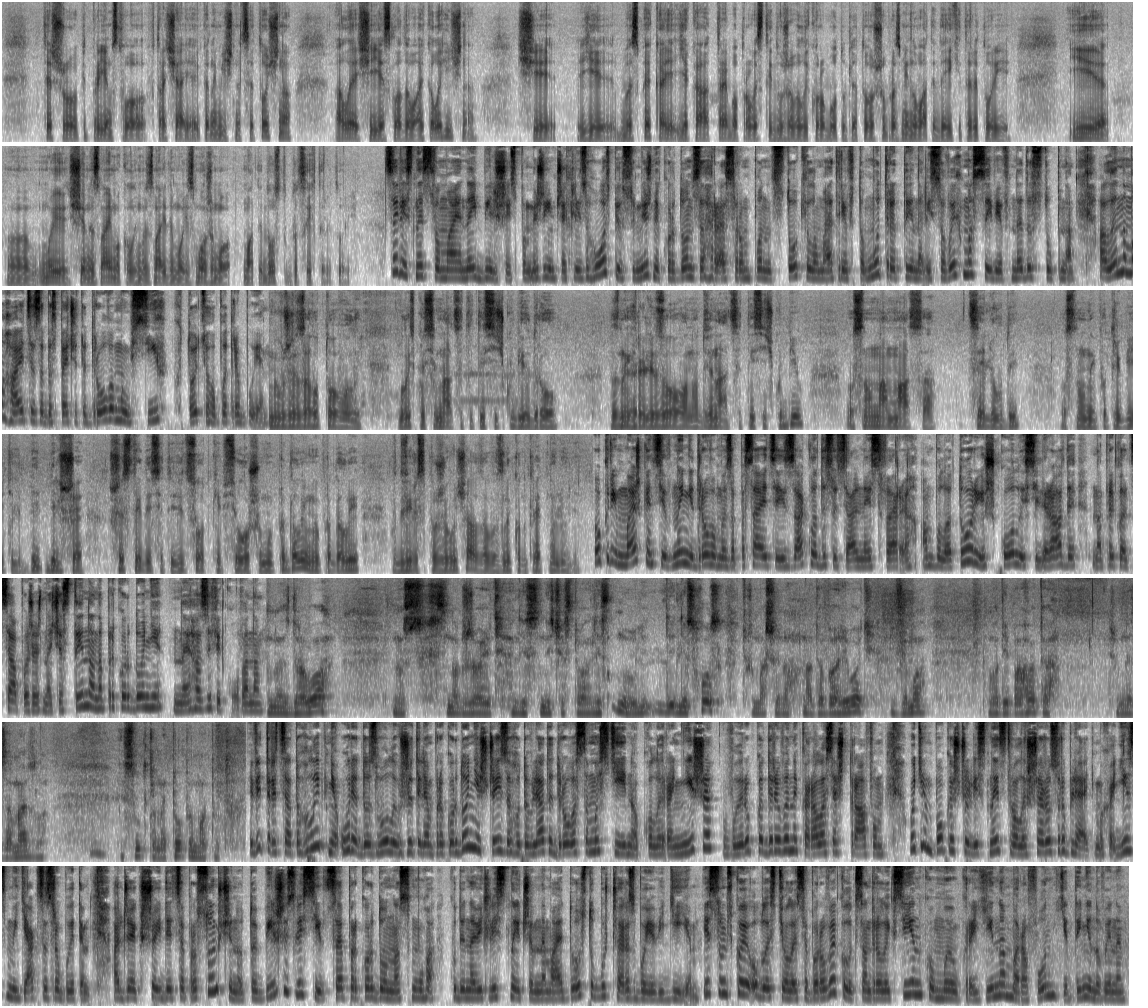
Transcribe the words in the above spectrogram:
Те, що підприємство втрачає економічно, це точно, але ще є складова екологічна, ще є безпека, яка треба провести дуже велику роботу для того, щоб розмінувати деякі території. І е, ми ще не знаємо, коли ми знайдемо і зможемо мати доступ до цих територій. Це лісництво має найбільший з поміж інших лісгоспів суміжний кордон з агресором понад 100 кілометрів. Тому третина лісових масивів недоступна, але намагаються забезпечити дровами усіх, хто цього потребує. Ми вже заготовили близько 17 тисяч кубів дров. З них реалізовано 12 тисяч кубів. Основна маса це люди, основний потребитель. Більше 60% всього, що ми продали, ми продали в двір споживача, завезли конкретно людям. Окрім мешканців, нині дровами запасаються і заклади соціальної сфери, амбулаторії, школи, сільради. Наприклад, ця пожежна частина на прикордоні не газифікована. У нас дрова, нас снабжають лісничество, ліс, ну, лісхоз, тож машину треба обогрівати, зима, води багато, щоб не замерзло. І сутки ми топимо тут. Від 30 липня уряд дозволив жителям прикордонні ще й заготовляти дрова самостійно, коли раніше вирубка деревини каралася штрафом. Утім, поки що лісництва лише розробляють механізми, як це зробити. Адже якщо йдеться про Сумщину, то більшість лісів це прикордонна смуга, куди навіть лісничим немає доступу через бойові дії. Із Сумської області Олеся Боровик, Олександр Олексієнко. Ми Україна. Марафон. Єдині новини.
